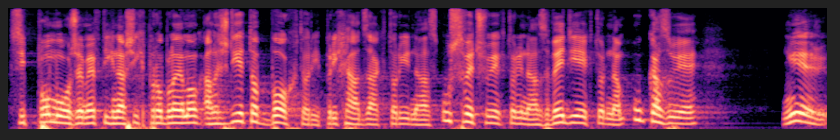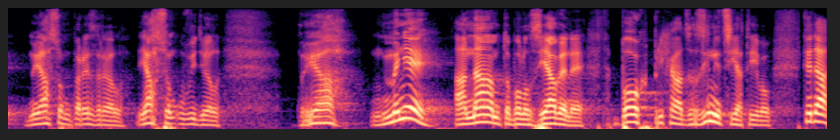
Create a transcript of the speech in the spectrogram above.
si pomôžeme v tých našich problémoch, ale vždy je to Boh, ktorý prichádza, ktorý nás usvedčuje, ktorý nás vedie, ktorý nám ukazuje, nie, no ja som prezrel, ja som uvidel. Ja, mne a nám to bolo zjavené. Boh prichádza s iniciatívou. Teda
